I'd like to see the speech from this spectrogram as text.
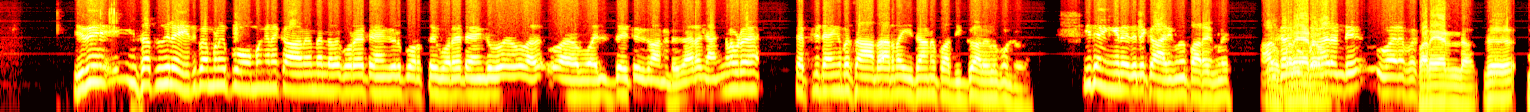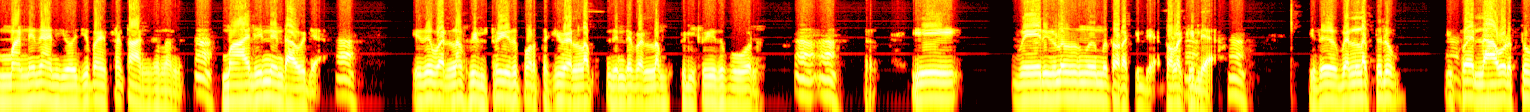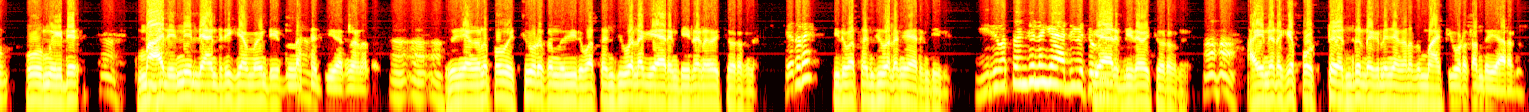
ഇത് സത്യത്തിലേ ഇതിപ്പോ നമ്മൾ പോകുമ്പോ ഇങ്ങനെ കാണുന്നല്ലാതെ കുറെ ടാങ്കുകൾ പുറത്ത് കുറെ ടാങ്ക് വലുതായിട്ട് കാണുന്നുണ്ട്. കാരണം ഞങ്ങളുടെ സെപ്റ്റി ടാങ്ക് ഇപ്പൊ സാധാരണ ഇതാണ് ഇപ്പൊ അധികം ആളുകൾ കൊണ്ടുപോകുന്നത്. ഇതെങ്ങനെ ഇതിന്റെ കാര്യങ്ങൾ പറയുന്നത്? പറയാറുണ്ടോ ഇത് മണ്ണിന് അനുയോജ്യമായിട്ടുള്ള ടാങ്കുകളാണ്. മാലിന്യം ഉണ്ടാവില്ല. ഇത് വെള്ളം ഫിൽട്ടർ ചെയ്ത് പുറത്തേക്ക് വെള്ളം ഇതിന്റെ വെള്ളം ഫിൽട്ടർ ചെയ്ത് പോവാണ്. ഈ വേരുകളൊന്നും നിന്ന് തുടക്കില്ല തുളക്കില്ല. ഇത് വെള്ളത്തിലും ഇപ്പൊ എല്ലായിടത്തും ഭൂമിയിൽ ആ. മാലിന്യം ഇല്ലാണ്ടിരിക്കാൻ വേണ്ടിയിട്ടുള്ള സജ്ജീകരണമാണത്. ഇത് ഞങ്ങളിപ്പോ വെച്ചു കൊടുക്കുന്നത് ഇരുപത്തഞ്ചു കൊല്ലം ഗ്യാരണ്ടിയിലാണ് വെച്ചു കൊടുക്കുന്നത്. ഇരുപത്തഞ്ചു കൊല്ലം ഗ്യാരണ്ടിയിൽ. ഗ്യാരണ്ടിയിലാണ് വെച്ചു കൊടുക്കുന്നത്. അതിനിടയ്ക്ക് പൊട്ട് എന്തുണ്ടെങ്കിലും ഞങ്ങളത് മാറ്റി കൊടുക്കാൻ തയ്യാറാണ്.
